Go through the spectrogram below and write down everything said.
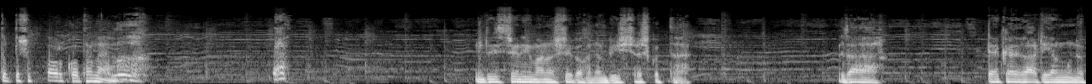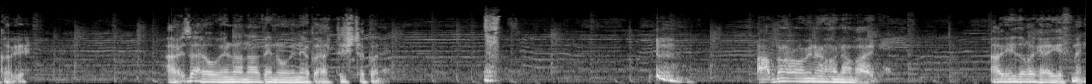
তোর তো সুখ পাওয়ার কথা না। দুই শ্রেণির মানুষকে কখনো বিশ্বাস করতে হয় যারা টাকার লাঠিয়াল মনে করে। আর যারা অভিনয় না দেন করার চেষ্টা করে আপনার অভিনয় হয় না ভাই আগে তো খেয়ে গেছেন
